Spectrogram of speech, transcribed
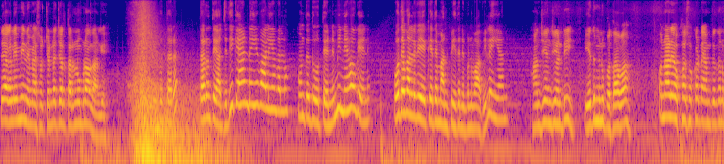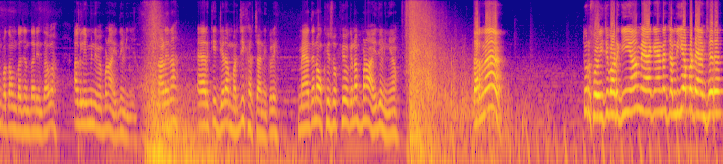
ਤੇ ਅਗਲੇ ਮਹੀਨੇ ਮੈਂ ਸੋਚਣ ਦਾ ਚੱਲ ਤਰਨ ਨੂੰ ਬਣਾ ਦਾਂਗੇ। ਕੀ ਪੁੱਤਰ ਤਰਨ ਤੇ ਅੱਜ ਦੀ ਕਹਿਣ ਡਈ ਹੈ ਵਾਲੀਆਂ ਵੱਲੋਂ? ਹੁਣ ਤੇ 2-3 ਮਹੀਨੇ ਹੋ ਗਏ ਨੇ। ਉਹਦੇ ਵੱਲ ਵੇਖ ਕੇ ਤੇ ਮਨਪ੍ਰੀਤ ਨੇ ਬਣਵਾ ਵੀ ਲਈਆਂ ਨੇ। ਹਾਂਜੀ ਹਾਂਜੀ, ਆਂਟੀ। ਇਹ ਤਾਂ ਮੈਨੂੰ ਪਤਾ ਵਾ। ਉਹ ਨਾਲੇ ਔਖਾ ਸੌਖਾ ਟਾਈਮ ਤੇ ਤੁਹਾਨੂੰ ਪਤਾ ਹੁੰਦਾ ਜਾਂਦਾ ਰਹਿੰਦਾ ਵਾ। ਅਗਲੇ ਮਹੀਨੇ ਮੈਂ ਬਣਾ ਹੀ ਦੇਣੀ ਆ। ਨਾਲੇ ਨਾ ਐਰ ਕੀ ਜਿਹੜਾ ਮਰਜ਼ੀ ਖਰਚਾ ਨਿਕਲੇ। ਮੈਂ ਤੇ ਨਾ ਔਖੇ ਸੌਖੇ ਹੋ ਕੇ ਨਾ ਬਣਾ ਹੀ ਦੇਣੀ ਆ। ਤਰਨ, ਤੂੰ ਰਸੋਈ 'ਚ ਵੜ ਗਈ ਆ। ਮੈਂ ਕਹਿੰਦਾ ਚੱਲੀ ਆਪਾਂ ਟਾਈਮ ਸਿਰ।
